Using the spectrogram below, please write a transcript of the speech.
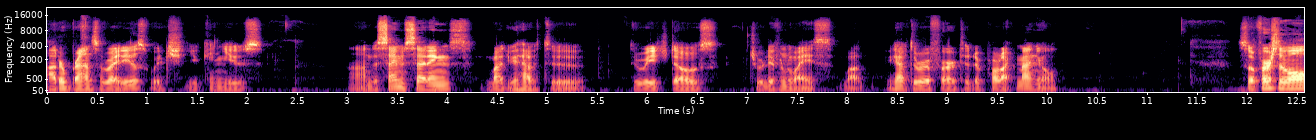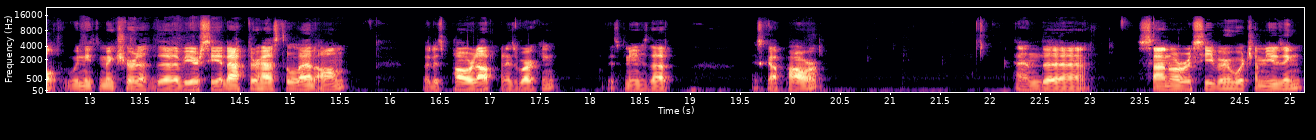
other brands of radios, which you can use uh, the same settings, but you have to, to reach those through different ways, but you have to refer to the product manual. So first of all, we need to make sure that the VRC adapter has the LED on, that it's powered up and is working. This means that it's got power. And the Sanwa receiver, which I'm using,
